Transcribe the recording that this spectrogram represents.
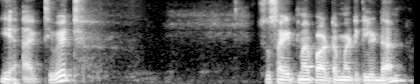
yeah activate. So sitemap automatically done.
